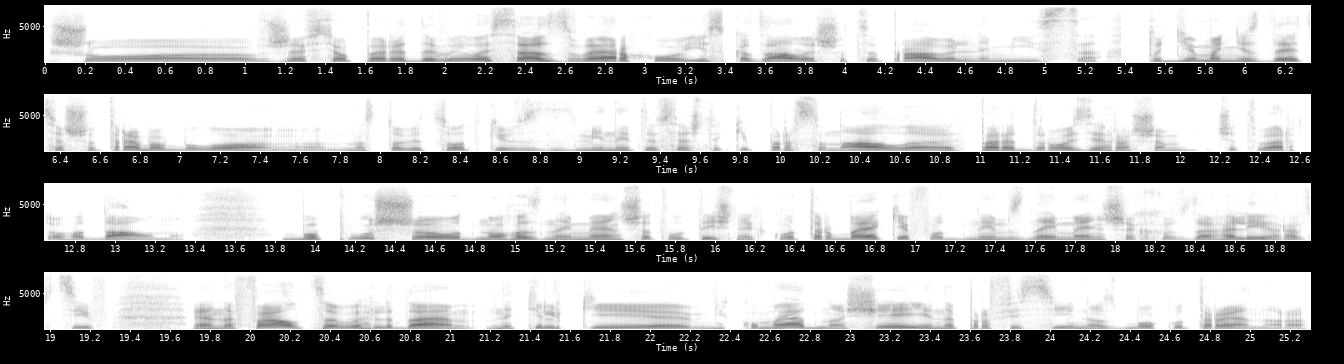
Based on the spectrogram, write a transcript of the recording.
що вже все передивилося зверху і сказали, що це правильне місце. Тоді мені здається, що треба було е, на 100% змінити все ж таки персонал перед розіграшем четвертого дауну. Бо пуш одного з найменш атлетичних квотербеків, одним з найменших взагалі гравців НФЛ. Це виглядає не тільки кумедно, ще й непрофесійно з боку тренера.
